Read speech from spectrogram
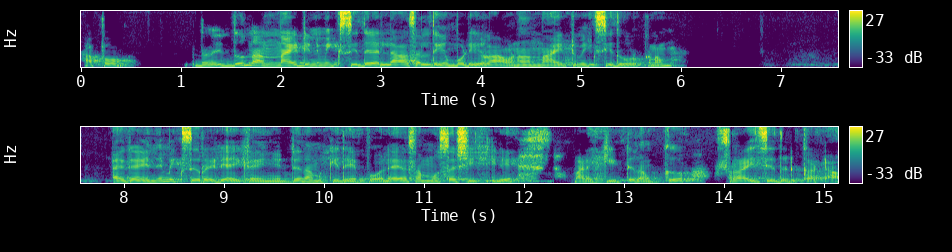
അപ്പോൾ ഇത് ഇത് നന്നായിട്ട് ഇനി മിക്സ് ചെയ്ത് എല്ലാ സ്ഥലത്തേക്കും പൊടികളാവണം. നന്നായിട്ട് മിക്സ് ചെയ്ത് കൊടുക്കണം. അത് കഴിഞ്ഞ് മിക്സ് റെഡി ആയി കഴിഞ്ഞിട്ട് നമുക്ക് ഇതേപോലെ സമൂസ ഷീറ്റിൽ മടക്കിയിട്ട് നമുക്ക് ഫ്രൈ ചെയ്തെടുക്കാം കേട്ടോ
